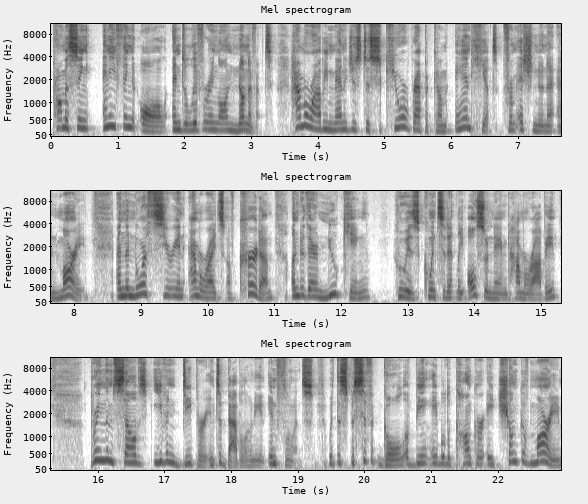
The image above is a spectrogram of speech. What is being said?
Promising anything at all and delivering on none of it, Hammurabi manages to secure Rapiqum and Hit from Eshnunna and Mari, and the North Syrian Amorites of Kurda, under their new king, who is coincidentally also named Hammurabi, bring themselves even deeper into Babylonian influence, with the specific goal of being able to conquer a chunk of Mari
